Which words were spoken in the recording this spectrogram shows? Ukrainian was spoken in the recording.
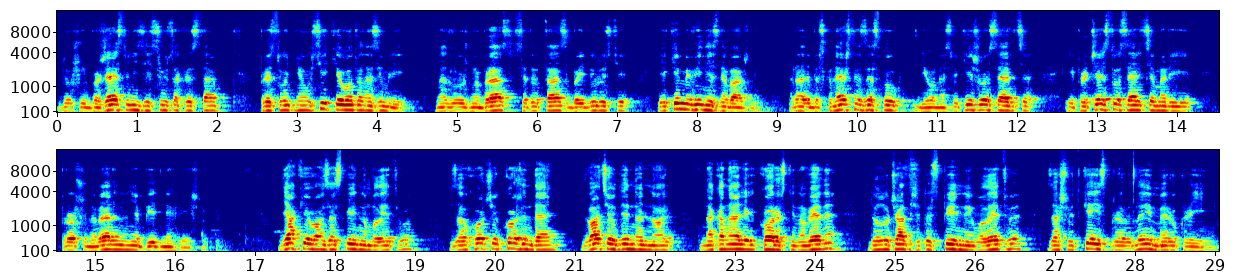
душу і божественність Ісуса Христа, присутнього у всіх кіота на землі, надлужній образ, з байдужості, якими він є зневажний, ради безконечних заслуг Його найсвятішого серця і причистого серця Марії, прошу навернення бідних грішників. Дякую вам за спільну молитву. Заохочую кожен день 21.00 на каналі Корисні новини долучатися до спільної молитви за швидкий і справедливий мир Україні.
